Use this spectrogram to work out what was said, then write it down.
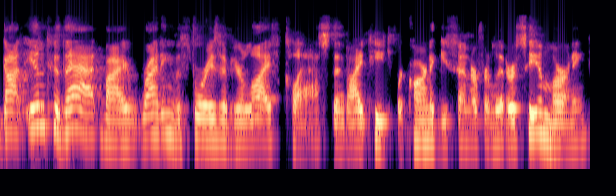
got into that by writing the stories of your life class that i teach for carnegie center for literacy and learning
